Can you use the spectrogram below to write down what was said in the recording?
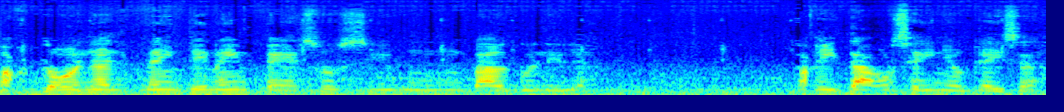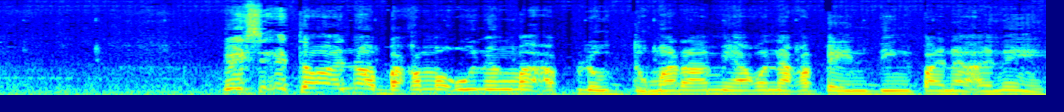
McDonald's 99 pesos yung bago nila. Pakita ko sa inyo guys ah. Guys, ito ano, baka maunang ma-upload to. Marami ako nakapending pa na ano eh,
